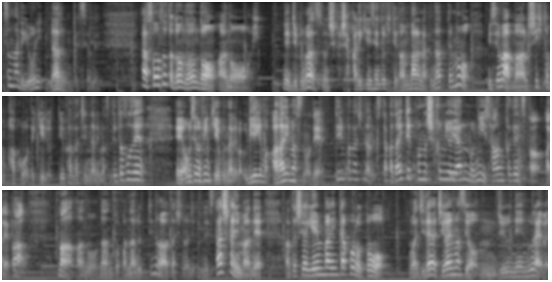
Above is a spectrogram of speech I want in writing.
集まるようになるんですよね。だからそうするとどんどんどんどんあの、ね、自分がそのしゃかりきに先頭来て頑張らなくなっても店は回るし人も確保できるっていう形になります。で当然、えー、お店の雰囲気が良くなれば売り上げも上がりますのでっていう形なんです。だから大体この仕組みをやるのに3ヶ月間あればまあ、あのなんとかなるっていうのが私の自分です。確かにまあね私が現場にいた頃とまあ、時代は違いますよ、うん、10年ぐらいは、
